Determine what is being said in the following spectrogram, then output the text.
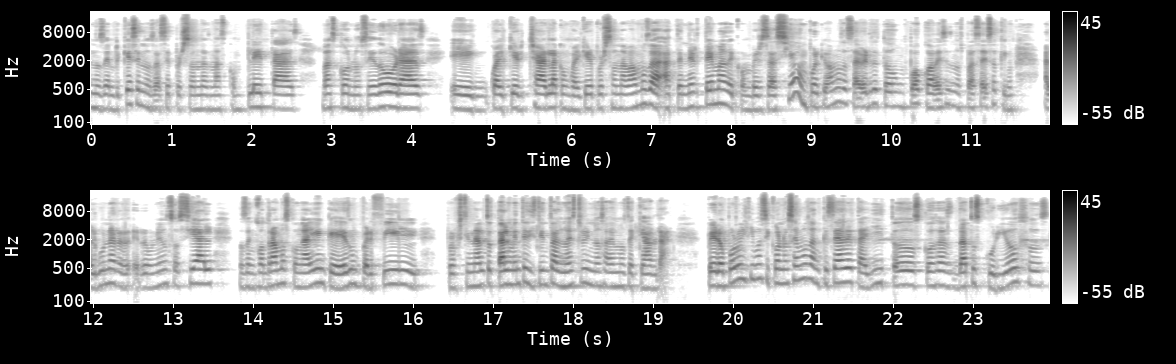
nos, enriquece, nos hace personas más completas, más conocedoras. En cualquier charla con cualquier persona vamos a, tener tema de conversación porque vamos a saber de todo un poco. A veces nos pasa eso que en alguna reunión social nos encontramos con alguien que es un perfil profesional totalmente distinto al nuestro y no sabemos de qué hablar. Pero por último, si conocemos aunque sea detallitos, cosas, datos curiosos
